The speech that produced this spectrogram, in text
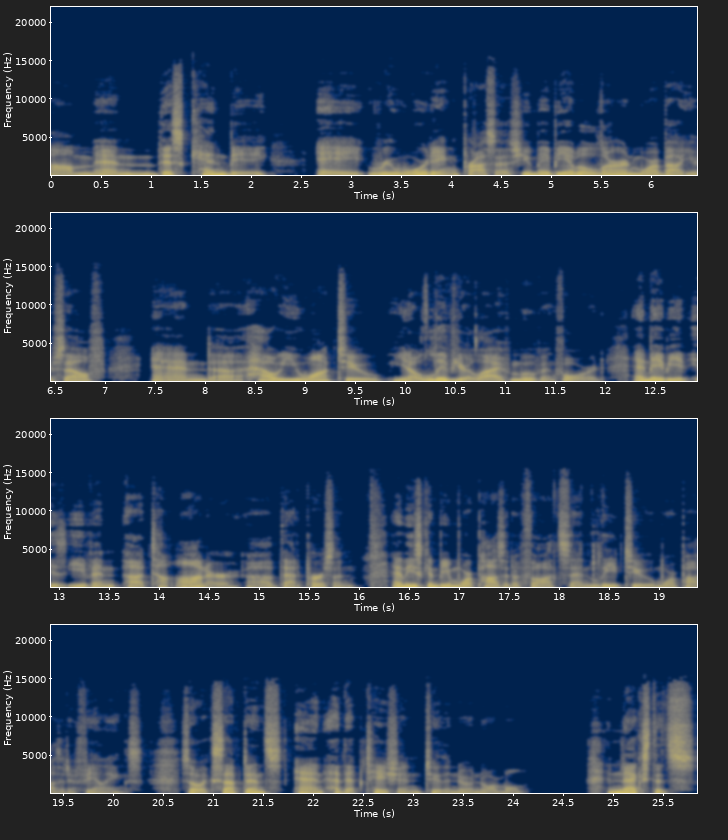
Um, and this can be a rewarding process. You may be able to learn more about yourself and uh, how you want to, you know, live your life moving forward. And maybe it is even uh, to honor uh, that person. And these can be more positive thoughts and lead to more positive feelings. So acceptance and adaptation to the new normal. Next, it's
